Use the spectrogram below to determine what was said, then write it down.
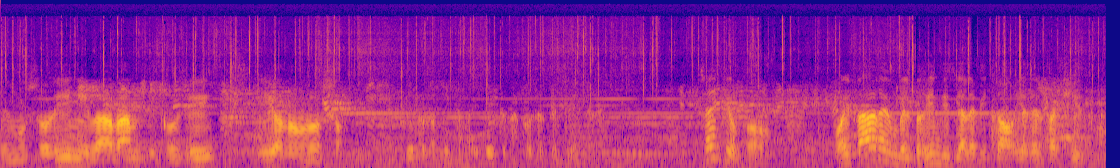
Se Mussolini va avanti così, io non lo so. Io non l'ho mica mai detto una cosa del genere. Senti un po', vuoi fare un bel brindisi alle vittorie del fascismo?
